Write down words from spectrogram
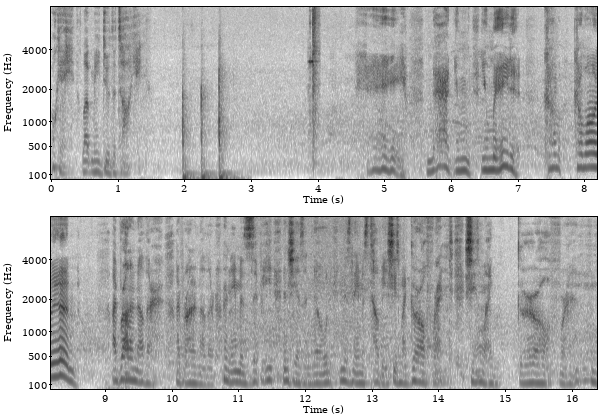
Okay, let me do the talking. Hey, Matt, you you made it. Come come on in. I brought another. I brought another. Her name is Zippy, and she has a node, and his name is Tubby. She's my girlfriend. She's my girlfriend.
